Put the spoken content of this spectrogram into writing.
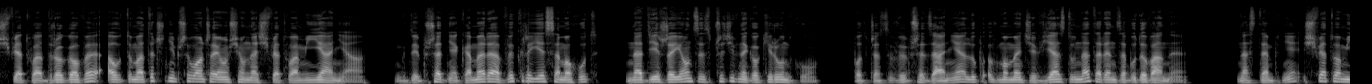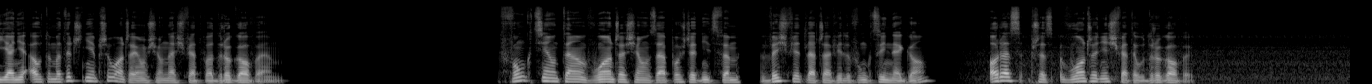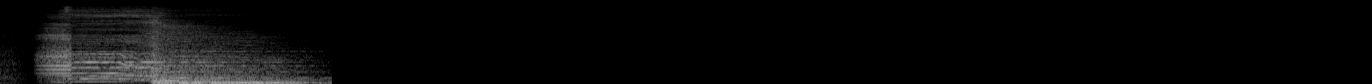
Światła drogowe automatycznie przełączają się na światła mijania, gdy przednia kamera wykryje samochód nadjeżdżający z przeciwnego kierunku podczas wyprzedzania lub w momencie wjazdu na teren zabudowany. Następnie światła mijania automatycznie przełączają się na światła drogowe. Funkcję tę włącza się za pośrednictwem wyświetlacza wielofunkcyjnego oraz przez włączenie świateł drogowych.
